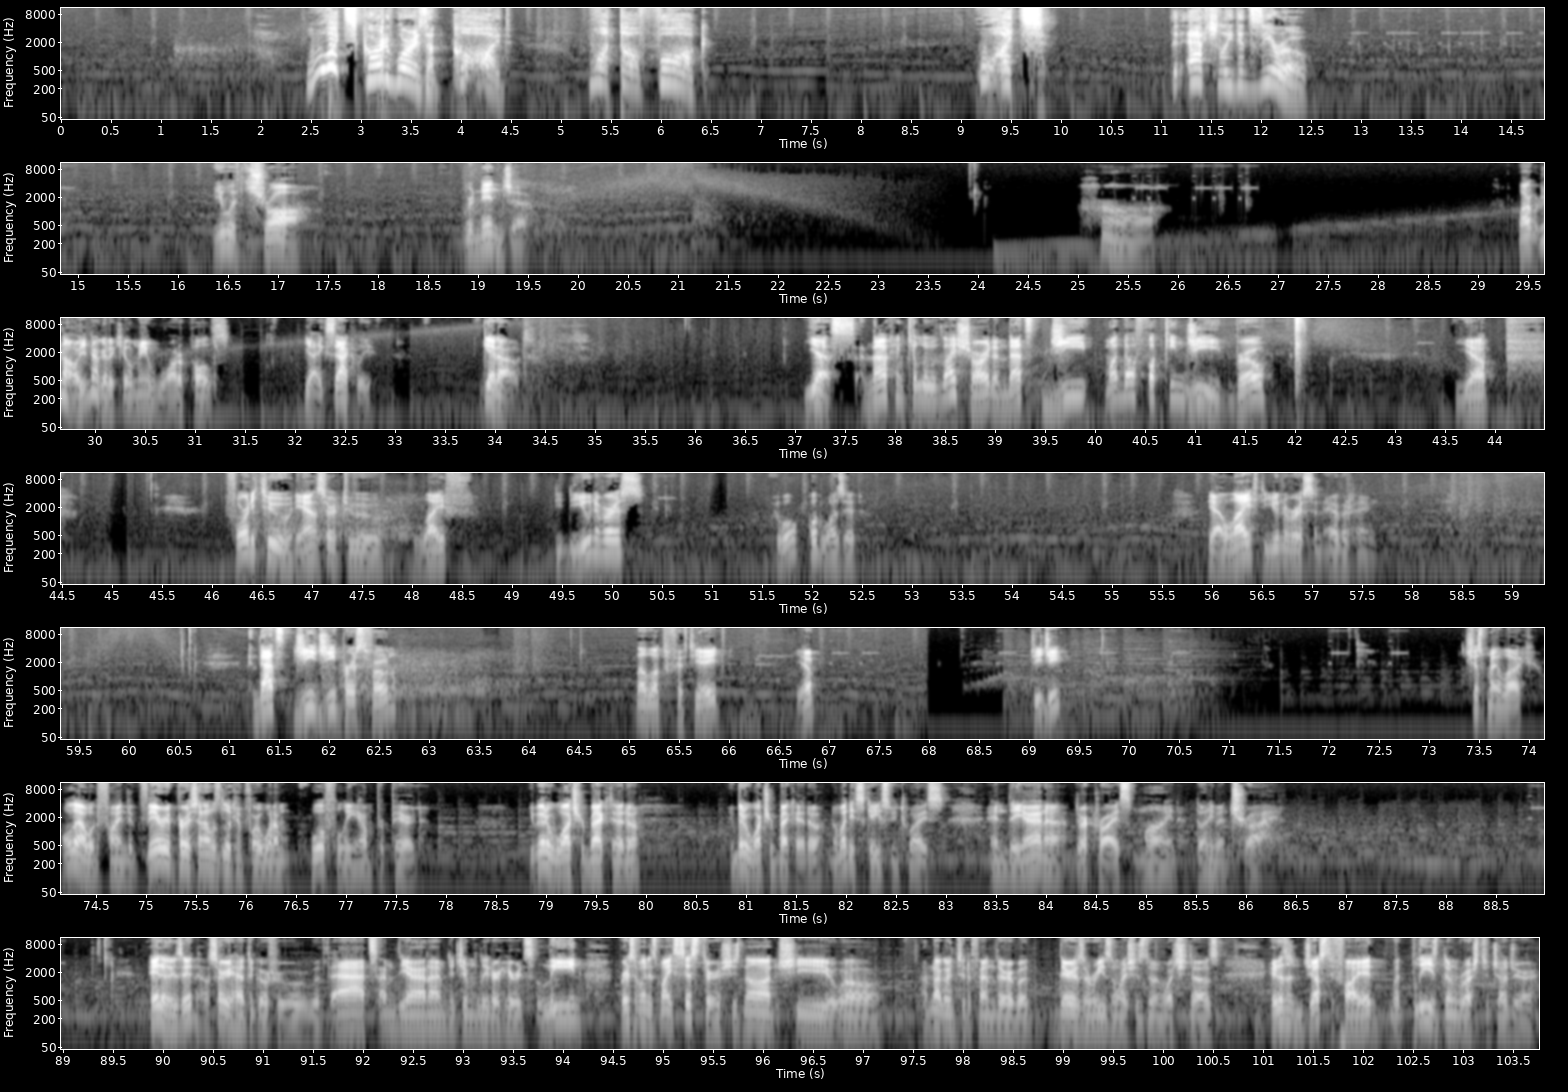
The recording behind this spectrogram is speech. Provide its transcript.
What? war is a god! What the fuck? What? That actually did zero. You withdraw. Greninja. Huh. Water, no, you're not gonna kill me, Water Pulse. Yeah, exactly. Get out. Yes, and now I can kill it with Ice Shard, and that's G motherfucking G, bro. Yep. 42, the answer to life, the, the universe. What, what was it? Yeah, life, the universe, and everything. And that's GG Persephone. Level up to 58. Yep. GG. Just my luck. Only I would find the very person I was looking for when I'm woefully unprepared. You better watch your back, Edo. You better watch your back, Edo. Nobody escapes me twice. And Diana, Darkrai's mine. Don't even try. Edo, is it? I'm sorry you had to go through with that. I'm Diana. I'm the gym leader here in Selene. Persephone is my sister. She's not... She... Well... I'm not going to defend her, but there is a reason why she's doing what she does. It doesn't justify it, but please don't rush to judge her.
